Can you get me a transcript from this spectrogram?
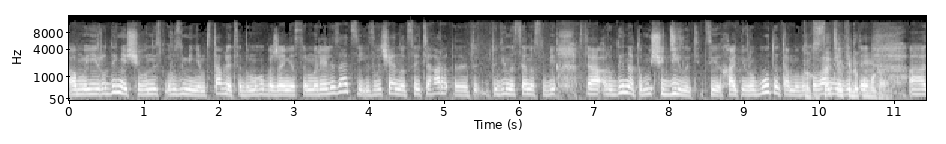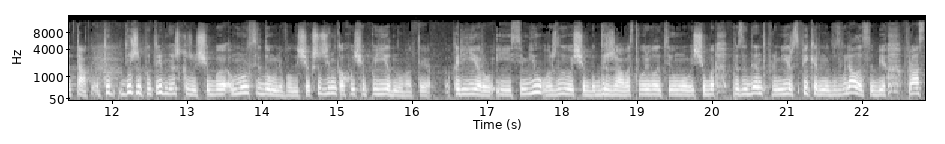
моїй родині, що вони з розумінням ставляться до мого бажання самореалізації. І звичайно, цей тягар е, тоді несе на собі вся родина, тому що ділить ці хатню роботу там і Тобто виховання це тільки дітей. допомагає. А, так, тут дуже потрібно, я ж кажу, щоб ми усвідомлювали, що якщо жінка хоче поєднувати кар'єру і сім'ю, важливо, щоб держава створювала ці умови, щоб президент, прем'єр, спікер не дозволяли собі фраз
